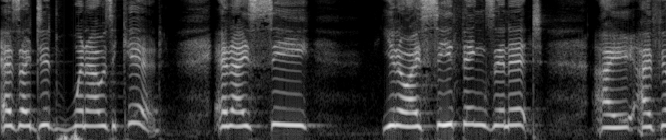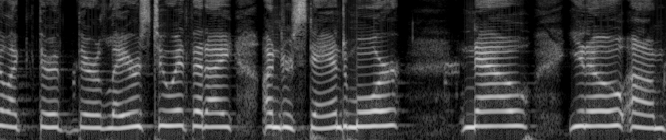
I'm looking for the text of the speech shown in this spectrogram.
as I did when I was a kid. And I see, you know, I see things in it. I, I feel like there, there are layers to it that I understand more now. You know, um,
